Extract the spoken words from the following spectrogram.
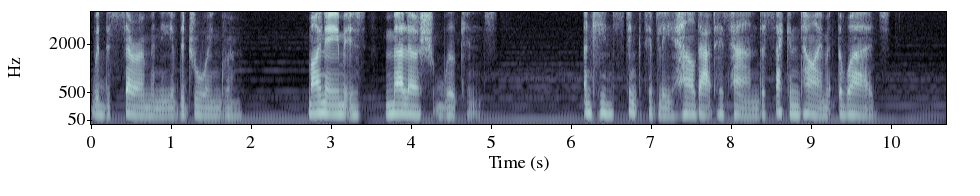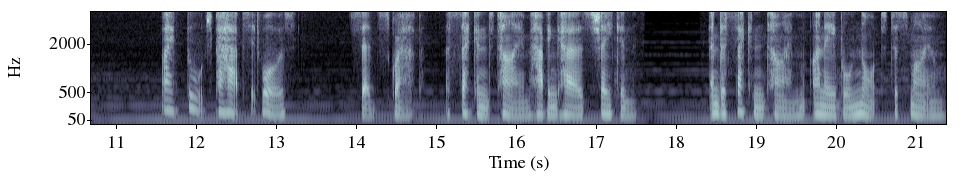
with the ceremony of the drawing room. My name is Mellersh Wilkins. And he instinctively held out his hand a second time at the words. I thought perhaps it was, said Scrap, a second time having hers shaken, and a second time unable not to smile.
